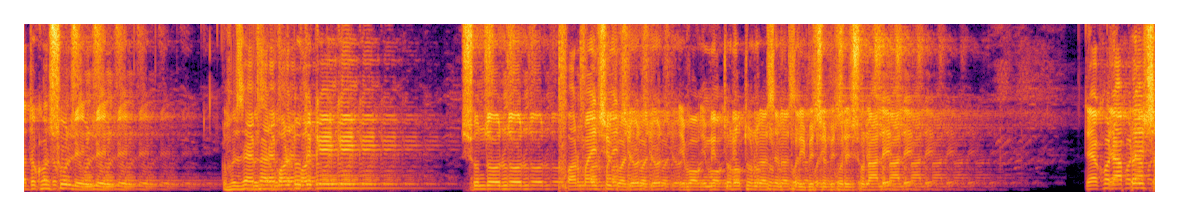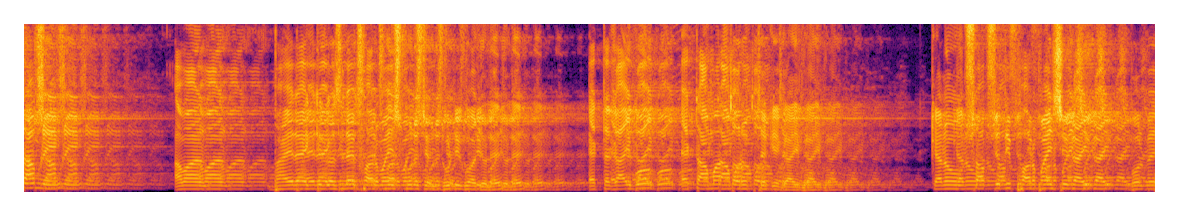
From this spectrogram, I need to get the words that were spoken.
এতক্ষণ শুনলেন। হুজাইফার কণ্ঠ থেকে সুন্দর ফরমাইশি গজল এবং নিত্য নতুন গজল পরিবেশন করে শোনালেন তো এখন আপনাদের সামনে আমার ভাইরা একটি গজলের ফরমাইশ করেছেন দুটি গজলে। একটা গাইব একটা আমার তরফ থেকে গাইব। কেন সব যদি ফরমাইশে গাই বলবে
